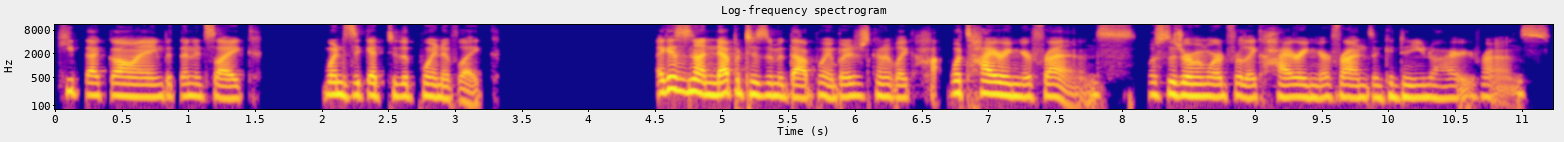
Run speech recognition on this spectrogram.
keep that going. But then it's like, when does it get to the point of like, I guess it's not nepotism at that point, but it's just kind of like, what's hiring your friends? What's the German word for like hiring your friends and continue to hire your friends?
